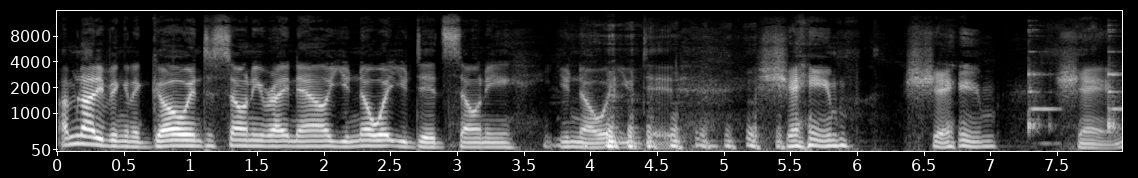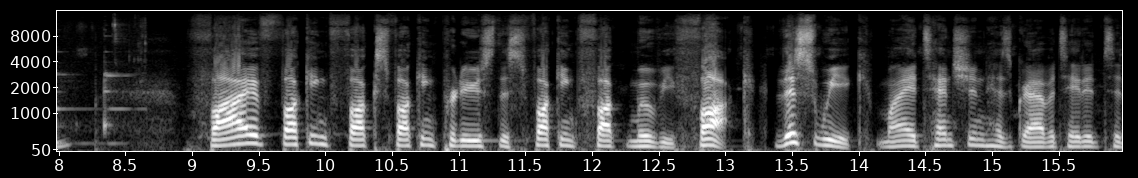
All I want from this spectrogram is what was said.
I'm not even going to go into Sony right now. You know what you did, Sony. You know what you did. shame, shame, shame. Five fucking fucks fucking produced this fucking fuck movie. Fuck. This week, my attention has gravitated to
